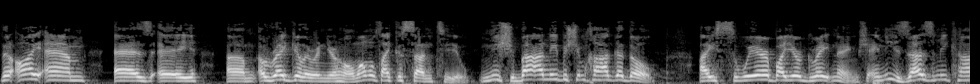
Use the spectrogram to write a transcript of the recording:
that I am as a um, a regular in your home, almost like a son to you. I swear by your great name, that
